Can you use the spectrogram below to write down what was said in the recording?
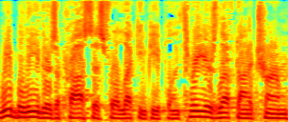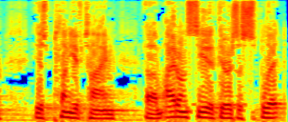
we believe there's a process for electing people, and three years left on a term is plenty of time. Um, I don't see that there's a split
